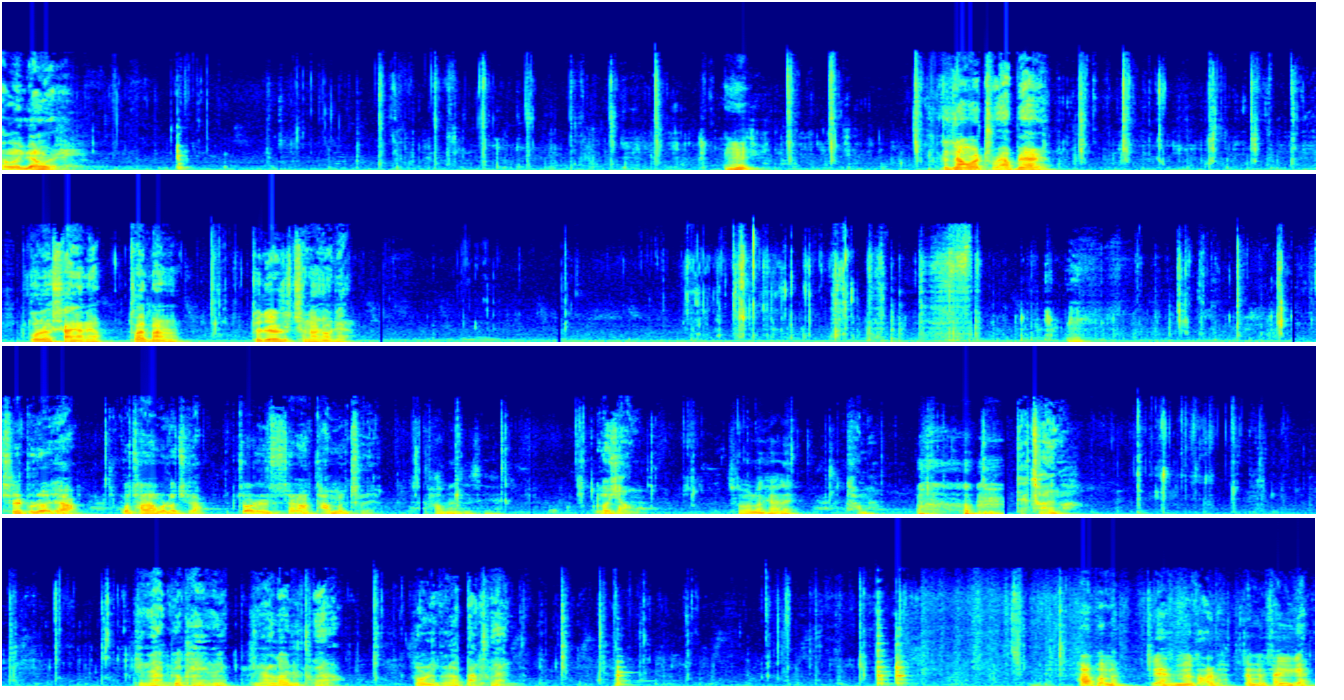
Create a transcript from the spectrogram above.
尝个原味的，嗯，这原味出来不来的，都是夏天的，特别板正，绝对是清凉小菜。嗯，其实猪脚菜，我尝尝味都起了。主要是想让他们吃的。他们是谁？老乡。除了老乡嘞？他们。再尝一个。今天比较开心的，今天老人出院了，老人给他办出院去。好了，朋友们，今天视频就到这吧，咱们下期见。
